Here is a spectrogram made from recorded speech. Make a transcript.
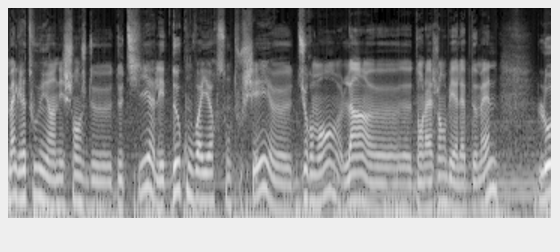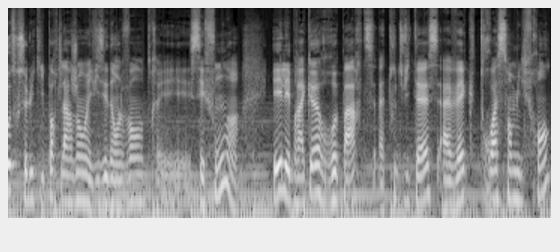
Malgré tout, il y a un échange de, de tirs. Les deux convoyeurs sont touchés euh, durement, l'un dans la jambe et à l'abdomen. L'autre, celui qui porte l'argent, est visé dans le ventre et s'effondre. Et les braqueurs repartent à toute vitesse avec 300 000 francs,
